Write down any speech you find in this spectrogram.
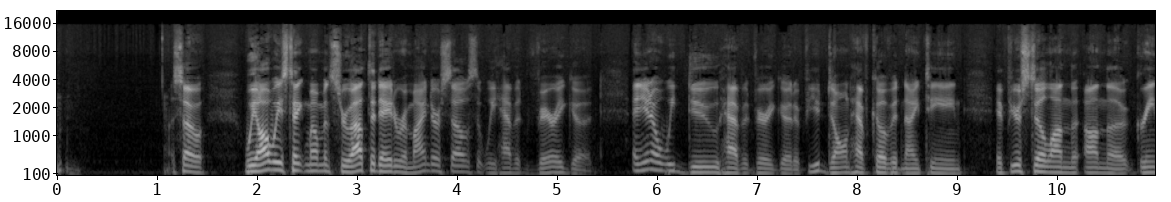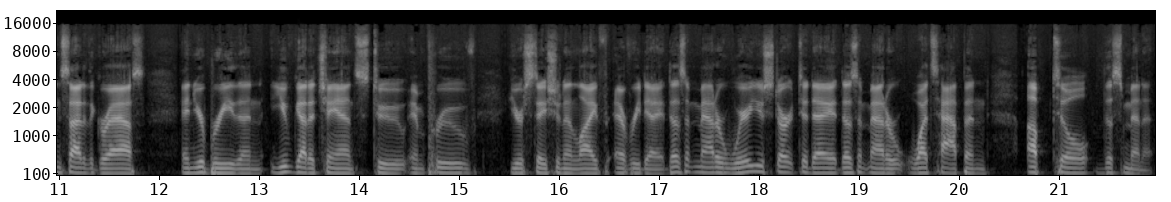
so we always take moments throughout the day to remind ourselves that we have it very good, and you know we do have it very good. If you don't have COVID nineteen, if you're still on the on the green side of the grass and you're breathing, you've got a chance to improve your station in life every day. It doesn't matter where you start today. It doesn't matter what's happened up till this minute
